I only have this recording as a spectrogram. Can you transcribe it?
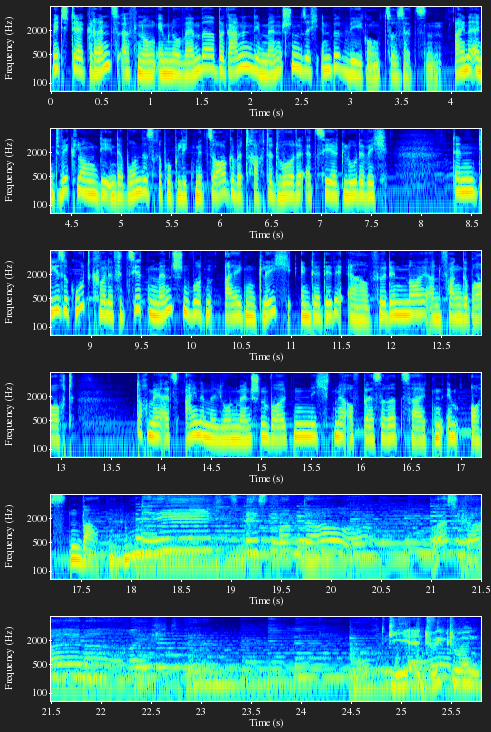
Mit der Grenzöffnung im November begannen die Menschen sich in Bewegung zu setzen. Eine Entwicklung, die in der Bundesrepublik mit Sorge betrachtet wurde, erzählt Ludewig. Denn diese gut qualifizierten Menschen wurden eigentlich in der DDR für den Neuanfang gebraucht. Doch mehr als eine Million Menschen wollten nicht mehr auf bessere Zeiten im Osten warten. Nichts ist von Dauer, was keiner recht will. Die Entwicklung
